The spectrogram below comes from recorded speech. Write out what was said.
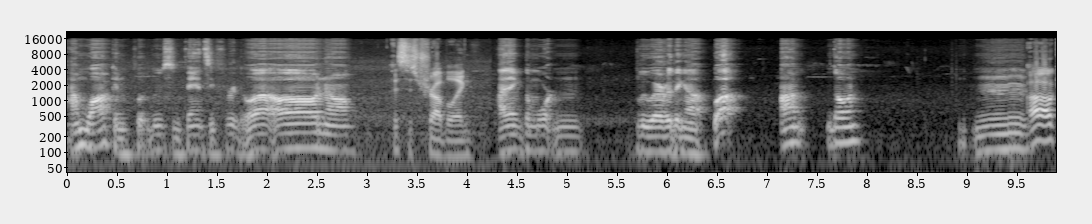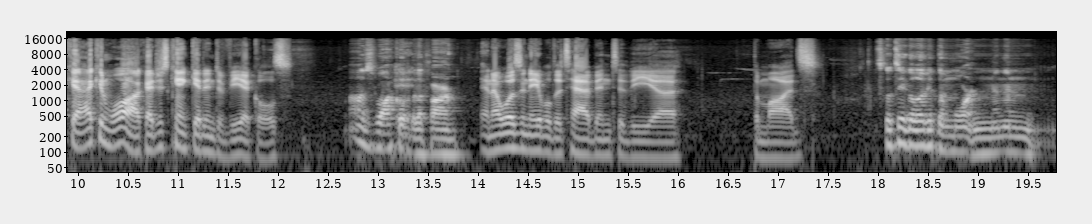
I'm walking, foot loose and fancy free. Well, oh no, This is troubling. I think the Morton blew everything up. Well, I'm going. Mm, Oh, okay, I can walk. I just can't get into vehicles, I'll just walk over to the farm. and I wasn't able to tab into the uh, the mods. Let's go take a look at the Morton, and then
